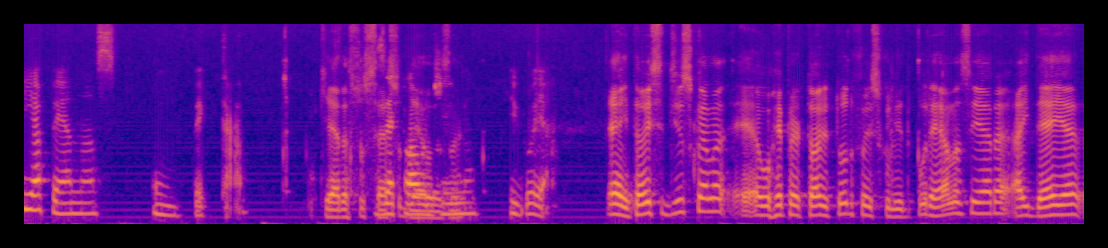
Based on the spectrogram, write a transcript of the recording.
e apenas um pecado. Que era sucesso Zé delas, né? e Goiás. É, então esse disco, ela, é, o repertório todo foi escolhido por elas e era a ideia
